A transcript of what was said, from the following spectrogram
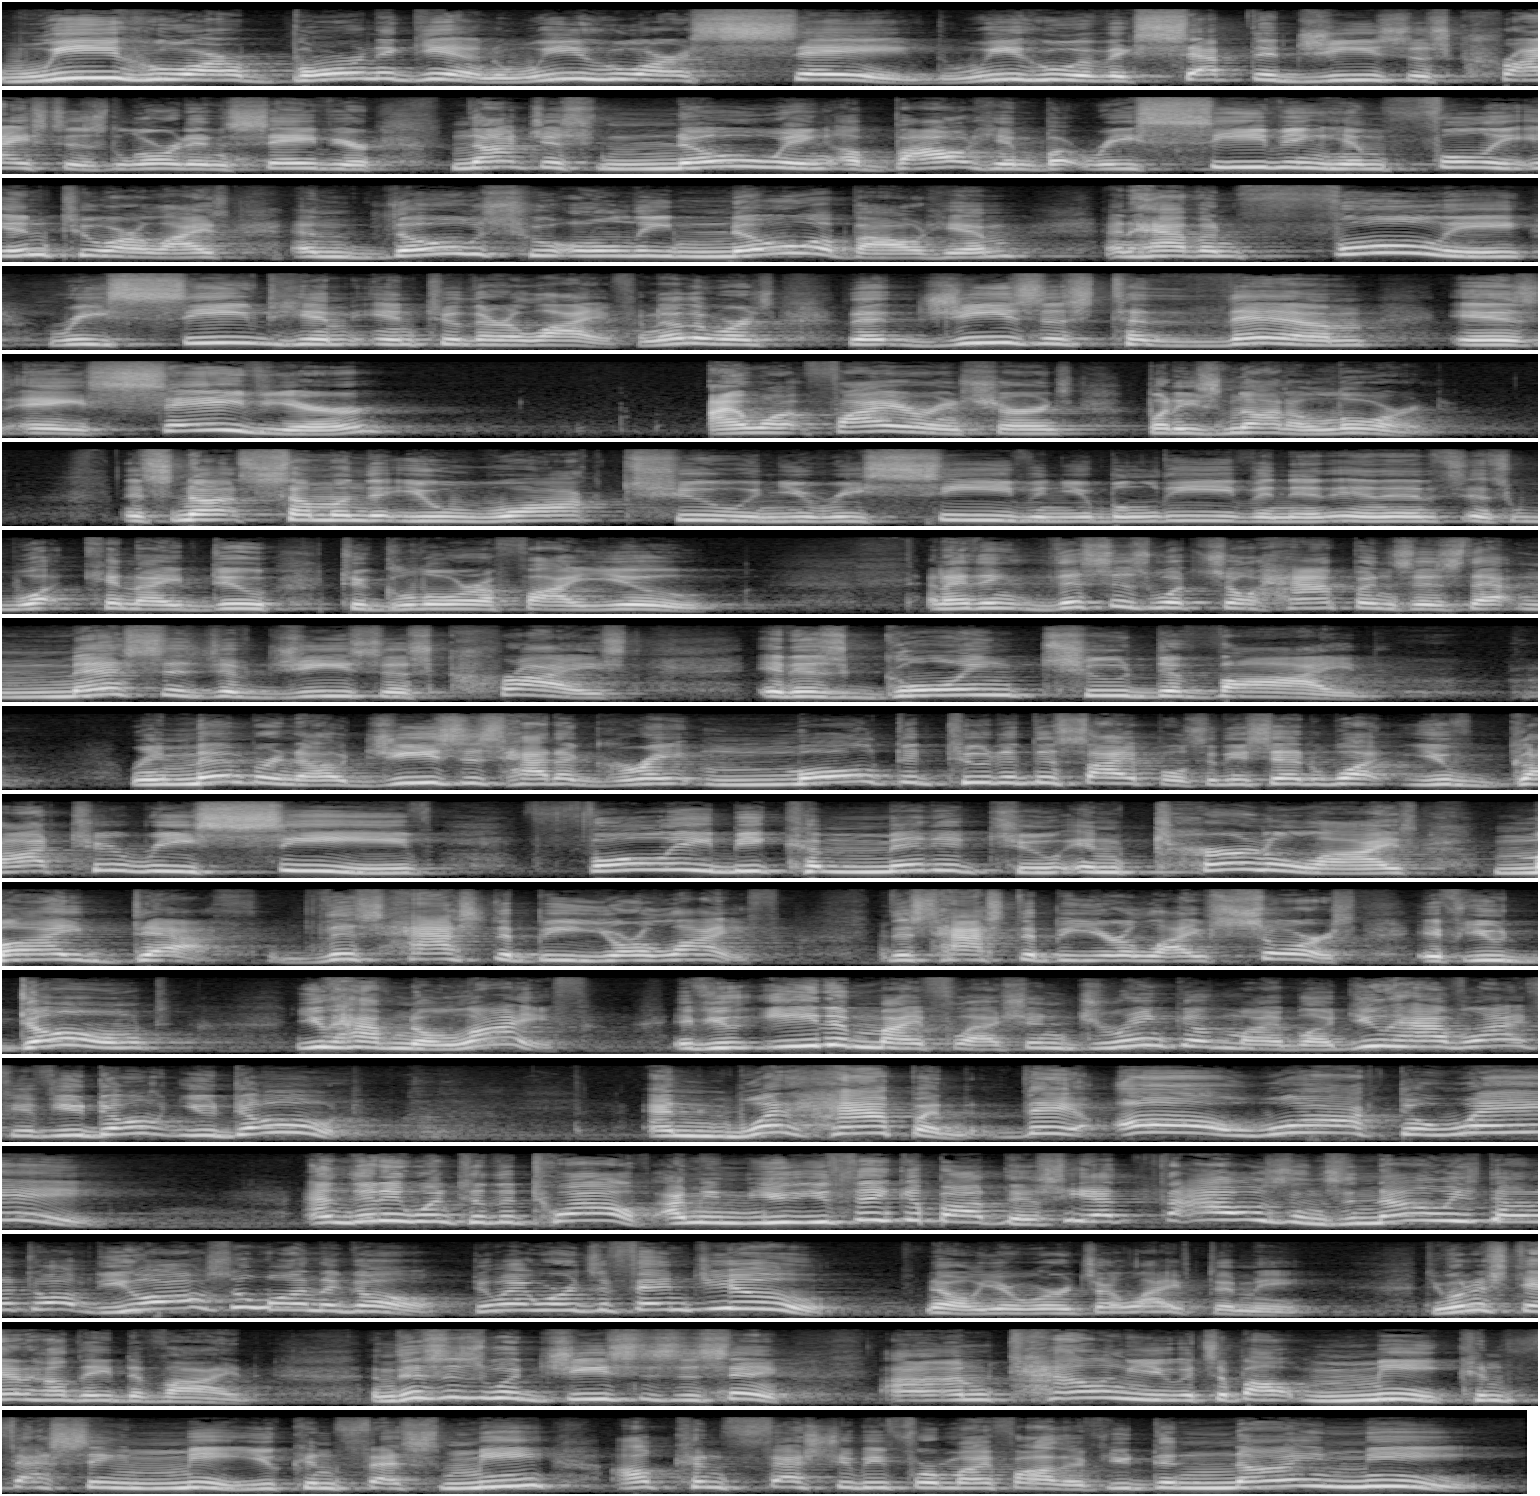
we who are born again, we who are saved, we who have accepted Jesus Christ as Lord and Savior, not just knowing about Him, but receiving Him fully into our lives, and those who only know about Him and haven't fully received Him into their life. In other words, that Jesus to them is a Savior. I want fire insurance, but He's not a Lord. It's not someone that you walk to and you receive and you believe in, and it's, it's what can I do to glorify you. And I think this is what so happens is that message of Jesus Christ, it is going to divide. Remember now, Jesus had a great multitude of disciples, and he said, What? You've got to receive, fully be committed to, internalize my death. This has to be your life. This has to be your life source. If you don't, you have no life. If you eat of my flesh and drink of my blood, you have life. If you don't, you don't. And what happened? They all walked away. And then he went to the 12. I mean, you, you think about this. He had thousands, and now he's down to 12. Do you also want to go? Do my words offend you? No, your words are life to me. Do you understand how they divide? And this is what Jesus is saying. I'm telling you, it's about me, confessing me. You confess me, I'll confess you before my Father. If you deny me,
